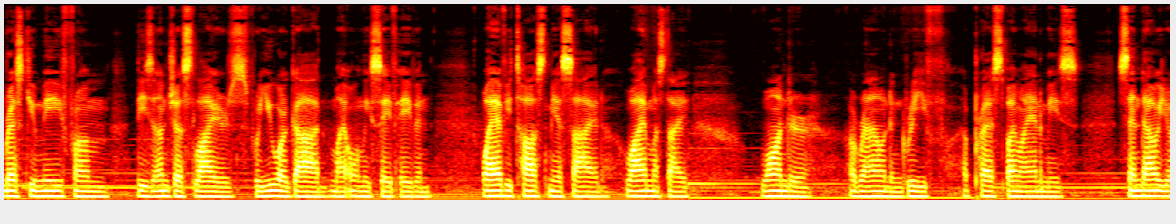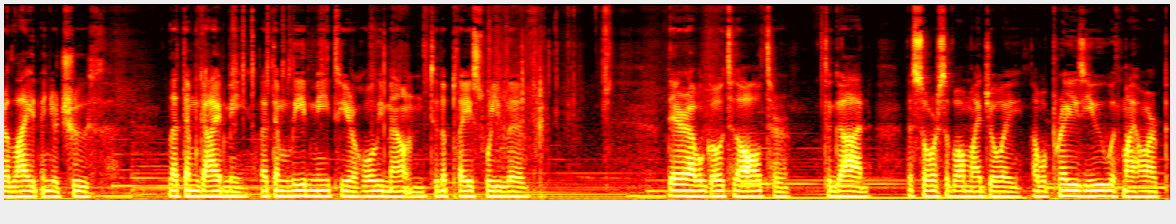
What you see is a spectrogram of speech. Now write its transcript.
Rescue me from these unjust liars, for you are God, my only safe haven. Why have you tossed me aside? Why must I wander around in grief, oppressed by my enemies? Send out your light and your truth. Let them guide me. Let them lead me to your holy mountain, to the place where you live. There I will go to the altar, to God, the source of all my joy. I will praise you with my harp.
